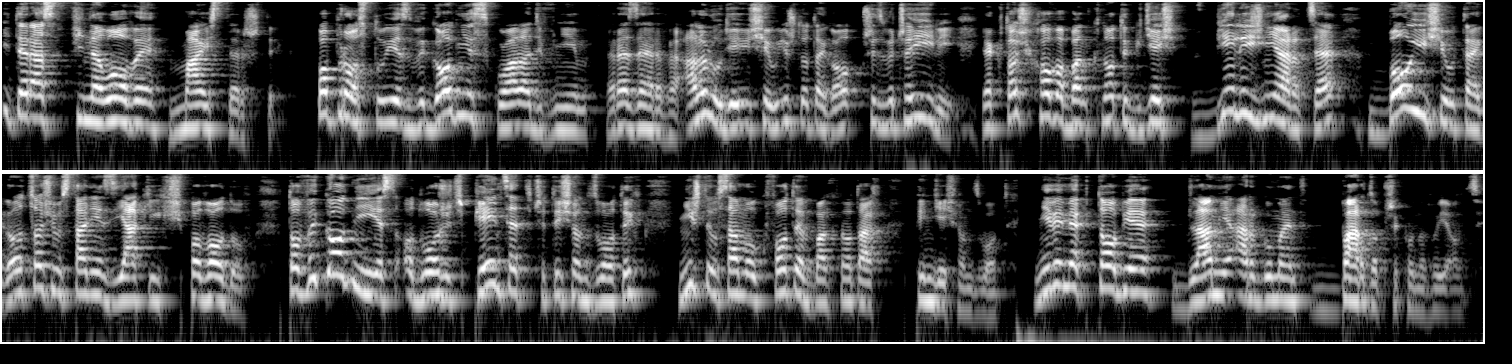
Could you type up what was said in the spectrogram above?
I teraz finałowy majstersztyk. Po prostu jest wygodnie składać w nim rezerwę, ale ludzie się już do tego przyzwyczaili. Jak ktoś chowa banknoty gdzieś w bieliźniarce, boi się tego, co się stanie z jakichś powodów. To wygodniej jest odłożyć 500 czy 1000 zł, niż tę samą kwotę w banknotach 50 zł. Nie wiem jak tobie, dla mnie argument bardzo przekonujący.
